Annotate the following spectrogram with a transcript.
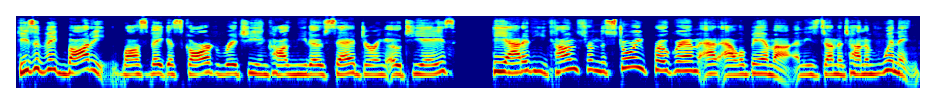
He's a big body, Las Vegas guard Richie Incognito said during OTAs. He added he comes from the Story program at Alabama and he's done a ton of winning,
